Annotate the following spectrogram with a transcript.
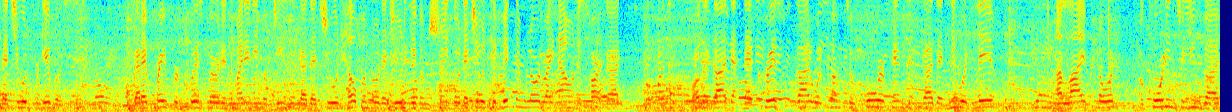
that you would forgive us. God, I pray for Chris, Lord, in the mighty name of Jesus, God, that you would help him, Lord, that you would give him strength, Lord, that you would convict him, Lord, right now in his heart, God. Father God, that, that Chris, God, would come to full repentance, God, that he would live a life, Lord, according to you, God.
